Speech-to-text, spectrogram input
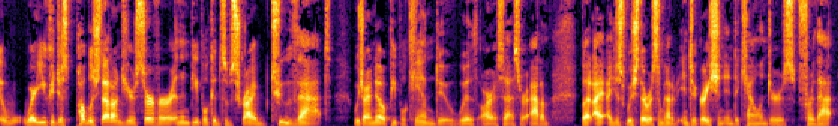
where you could just publish that onto your server and then people could subscribe to that, which I know people can do with RSS or Atom. But I, I just wish there was some kind of integration into calendars for that.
